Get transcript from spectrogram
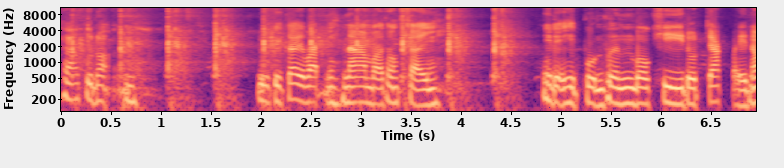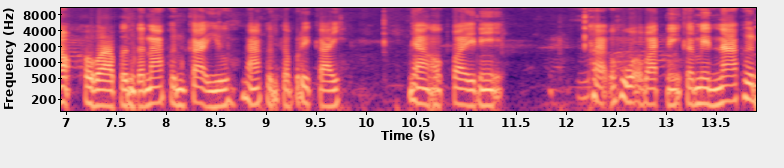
ข้างพุ่นเนาะอยู่ใกล้ๆวัดนี่น้าบาทองใสนี่แหละเหตุผลเพิ่นบ่ขี่รถจักรไปเนาะเพราะว่าเพิ่นก็หน้าเพิ่นใกล้อยู่หน้าเพิ่นก็บ่ได้ไกล ย่างออกไปนี่ถ้าหัววัดนี่ก็แม่นหน้าเพิ่น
